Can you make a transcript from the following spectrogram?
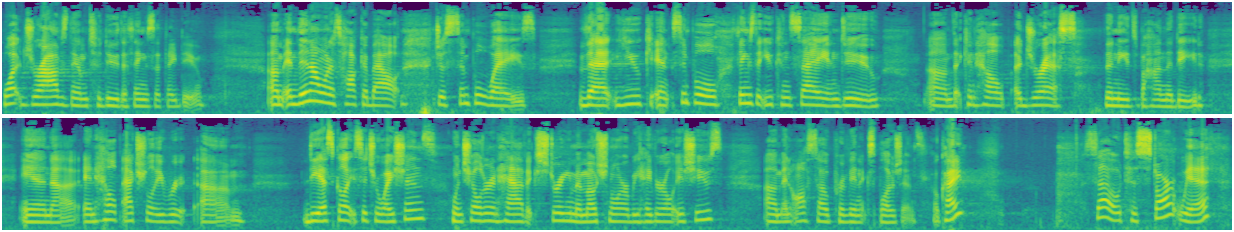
What drives them to do the things that they do? Um, and then I want to talk about just simple ways that you can, simple things that you can say and do um, that can help address the needs behind the deed and, uh, and help actually re, um, de escalate situations when children have extreme emotional or behavioral issues um, and also prevent explosions. Okay? So, to start with,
